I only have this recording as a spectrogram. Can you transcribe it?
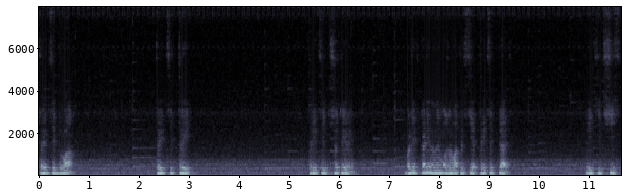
32, 33, 34. Болить коліно, не можу рвати всі. 35, 36,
